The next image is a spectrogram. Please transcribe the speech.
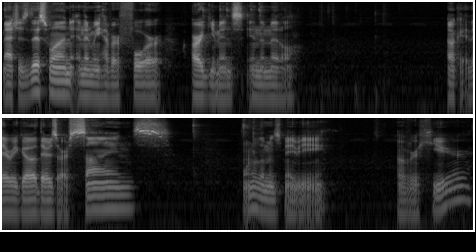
matches this one. And then we have our four arguments in the middle. Okay, there we go. There's our signs. One of them is maybe over here.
